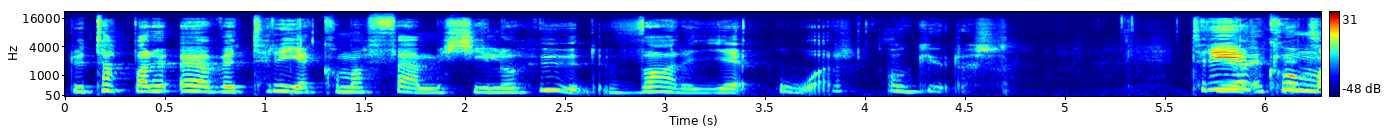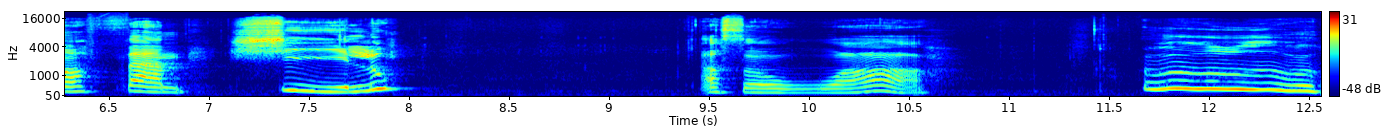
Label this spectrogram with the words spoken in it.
Du tappar över 3,5 kilo hud varje år. Åh gud alltså. Det är äckligt. 3,5 kilo! Alltså wow. Ooh.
